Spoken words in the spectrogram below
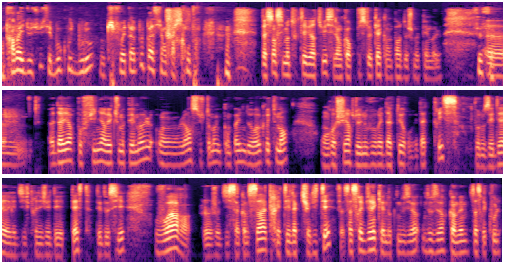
on, travaille dessus, c'est beaucoup de boulot, donc il faut être un peu patient par contre. Patience, il toutes les vertus, c'est encore plus le cas quand on parle de Schmopémol. D'ailleurs, pour finir avec Schmopémol, on lance justement une campagne de recrutement. On recherche de nouveaux rédacteurs ou rédactrices pour nous aider à rédiger des tests, des dossiers, voire, je dis ça comme ça, créer l'actualité. Ça, ça, serait bien qu'il y ait notre user quand même, ça serait cool.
